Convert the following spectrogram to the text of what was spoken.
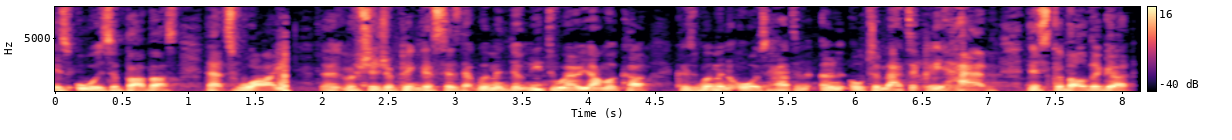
is always above us. That's why Rav Shimshon Pinkus says that women don't need to wear a yarmulke because women always have to automatically have this Gavaldiga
